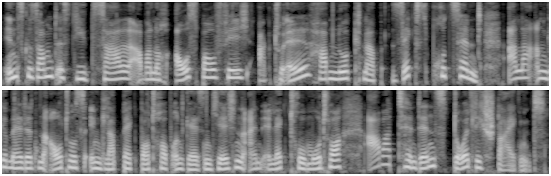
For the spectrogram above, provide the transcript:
Insgesamt ist die Zahl aber noch ausbaufähig. Aktuell haben nur knapp sechs Prozent aller angemeldeten Autos in Gladbeck, Bottrop und Gelsenkirchen einen Elektromotor, aber Tendenz deutlich steigend.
